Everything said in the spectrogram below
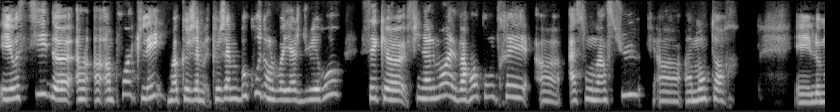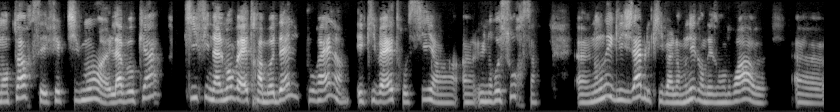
Et aussi un, un, point clé, moi que j'aime beaucoup dans le voyage du héros, c'est que finalement elle va rencontrer à son insu un, un, mentor. Et le mentor, c'est effectivement euh, l'avocat qui finalement va être un modèle pour elle et qui va être aussi un, une ressource euh, non négligeable qui va l'emmener dans des endroits euh, euh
